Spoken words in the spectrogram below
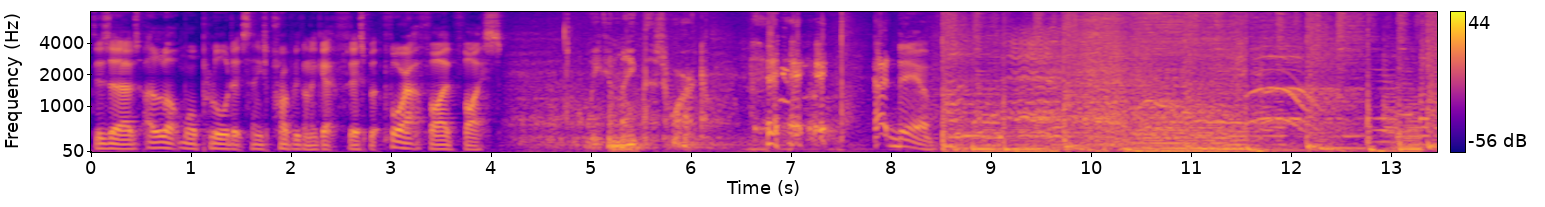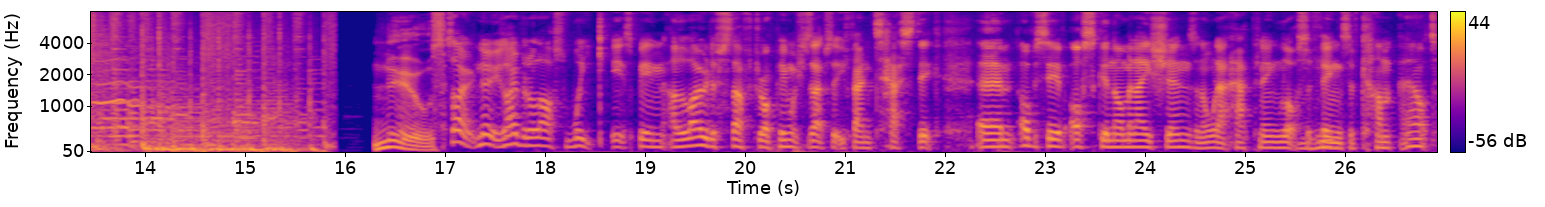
deserves a lot more plaudits than he's probably going to get for this. But four out of five, Vice. We can make this work. Hot damn. So, news over the last week, it's been a load of stuff dropping, which is absolutely fantastic. Um, obviously, of Oscar nominations and all that happening, lots of things have come out,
